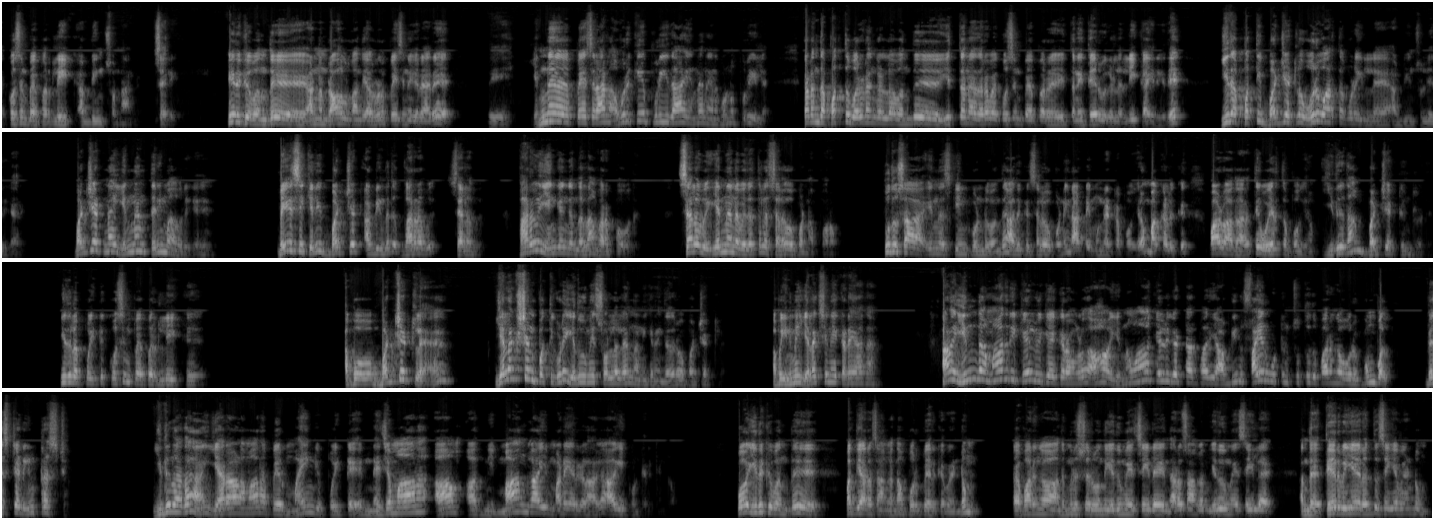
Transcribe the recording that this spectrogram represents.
கொஸ்டின் பேப்பர் லீக் அப்படின்னு சொன்னாங்க. சரி. இதுக்கு வந்து அண்ணன் ராகுல் காந்தி அவர்களும் பேசினுக்கிறாரு என்ன பேசுறாரு? அவருக்கே புரியுதா? என்னன்னு எனக்கு ஒன்றும் புரியல. கடந்த பத்து வருடங்கள்ல வந்து இத்தனை தடவை கொஸ்டின் பேப்பர் இத்தனை தேர்வுகள்ல லீக் ஆயிருக்குது. இதை பத்தி பட்ஜெட்ல ஒரு வார்த்தை கூட இல்லை அப்படின்னு சொல்லியிருக்காரு. பட்ஜெட்னா என்னன்னு தெரியுமா அவருக்கு? பேசிக்கலி பட்ஜெட் அப்படின்றது வரவு செலவு. வரவு எங்கெங்கெந்தெல்லாம் வரப்போகுது? செலவு என்னென்ன விதத்துல செலவு பண்ண போறோம்? புதுசா இந்த ஸ்கீம் கொண்டு வந்து அதுக்கு செலவு பண்ணி நாட்டை முன்னேற்ற போகிறோம் மக்களுக்கு வாழ்வாதாரத்தை உயர்த்த போகிறோம். இதுதான் பட்ஜெட்டுன்றது இதுல போயிட்டு கொஸ்டின் பேப்பர் லீக்கு அப்போ பட்ஜெட்ல எலெக்ஷன் பத்தி கூட எதுவுமே சொல்லலைன்னு நினைக்கிறேன் இந்த தடவை பட்ஜெட்ல அப்ப இனிமே எலெக்ஷனே கிடையாதா? ஆனா இந்த மாதிரி கேள்வி கேட்கிறவங்களும் ஆஹா என்னவா கேள்வி கேட்டார் பாரு அப்படின்னு ஃபயர் விட்டுன்னு சுத்துது பாருங்க ஒரு கும்பல். வெஸ்டட் இன்ட்ரெஸ்ட் இதுலதான் ஏராளமான பேர் மயங்கி போயிட்டு நிஜமான ஆம் ஆத்மி மாங்காய் மடையர்களாக ஆகி கொண்டிருக்கின்றோம். இப்போ இதுக்கு வந்து மத்திய அரசாங்கம் தான் பொறுப்பேற்க வேண்டும். பாருங்க அந்த மினிஸ்டர் வந்து எதுவுமே செய்யல இந்த அரசாங்கம் எதுவுமே செய்யல அந்த தேர்வையே ரத்து செய்ய வேண்டும்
